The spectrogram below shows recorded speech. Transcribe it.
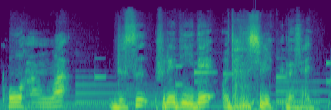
後半はルス・フレディでお楽しみください。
